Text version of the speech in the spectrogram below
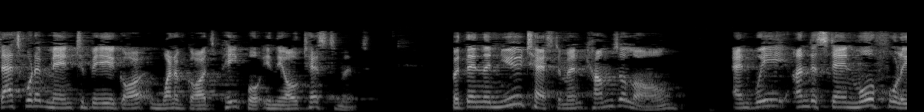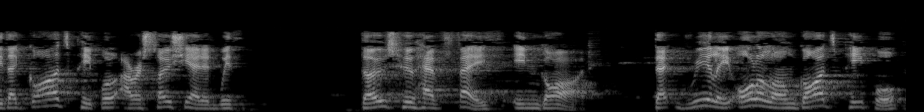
That's what it meant to be God, one of God's people in the Old Testament. But then the New Testament comes along and we understand more fully that God's people are associated with those who have faith in God. That really all along God's people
